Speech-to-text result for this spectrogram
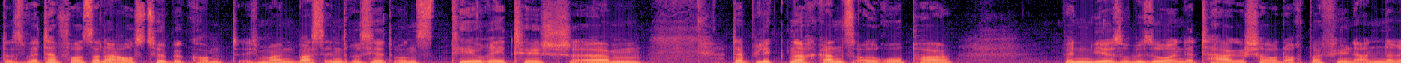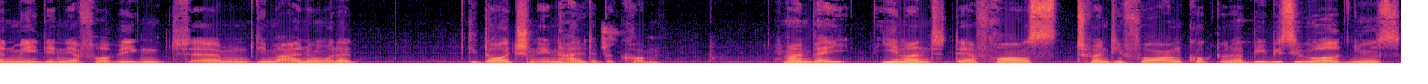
das Wetter vor seiner Haustür bekommt. Ich meine, was interessiert uns theoretisch ähm, der Blick nach ganz Europa, wenn wir sowieso in der Tagesschau und auch bei vielen anderen Medien ja vorwiegend ähm, die Meinung oder die deutschen Inhalte bekommen. Ich meine, wer jemand, der France 24 anguckt oder BBC World News,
